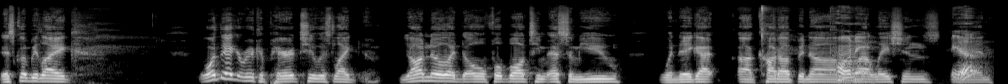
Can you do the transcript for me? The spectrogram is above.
it's going to be like one thing I can really compare it to is like y'all know like the old football team SMU when they got uh, caught up in um, Pony. violations Yeah, and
